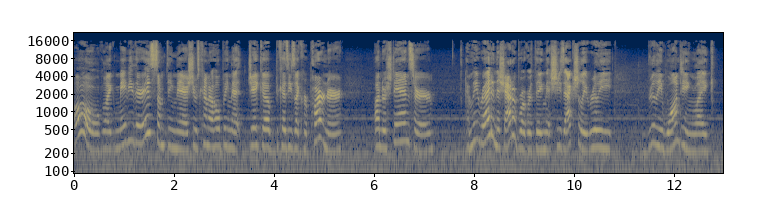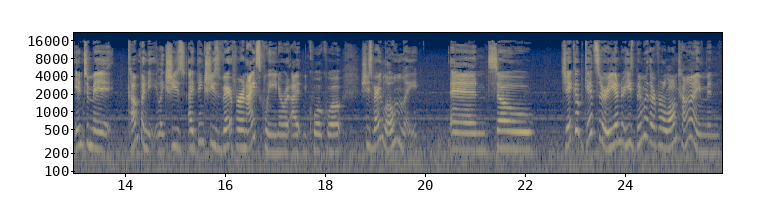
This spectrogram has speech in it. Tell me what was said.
oh, like maybe there is something there. She was kind of hoping that Jacob, because he's like her partner, understands her. And we read in the Shadow Broker thing that she's actually really, really wanting like intimate company. Like she's, I think she's very for an Ice Queen or I quote quote, she's very lonely, and so Jacob gets her. He under, he's been with her for a long time, and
